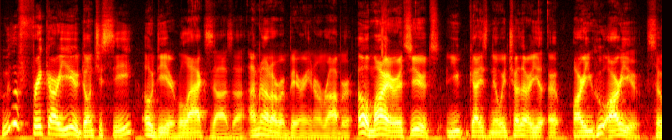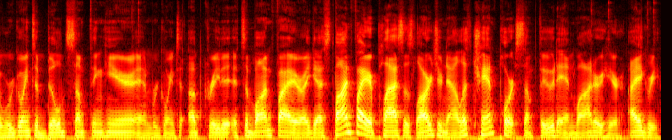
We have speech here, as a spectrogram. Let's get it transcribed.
Who the frick are you? Don't you see? Oh dear, relax, Zaza. I'm not a barbarian or robber. Oh, Meyer, it's you. It's, you guys know each other? Are you? Uh, are you? Who are you? So we're going to build something here and we're going to upgrade it. It's a bonfire, I guess. Bonfire Plaza is larger now. Let's transport some food and water here. I agree.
